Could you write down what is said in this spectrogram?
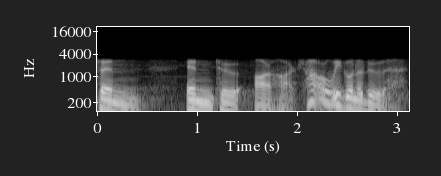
sin into our hearts. How are we going to do that?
